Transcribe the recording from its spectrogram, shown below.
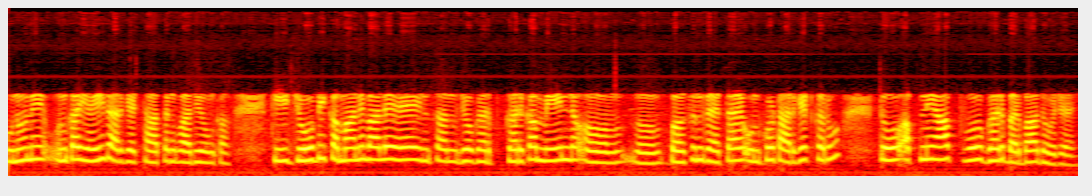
उन्होंने, उनका यही टारगेट था आतंकवादियों का, कि जो भी कमाने वाले हैं इंसान, जो घर घर का मेन पर्सन रहता है, उनको टारगेट करो तो अपने आप वो घर बर्बाद हो जाए।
